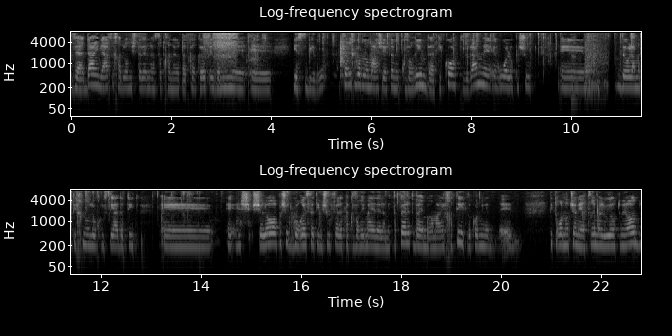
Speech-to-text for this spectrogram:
ועדיין לאף אחד לא משתלם לעשות חניות תת-קרקעיות, יזמים אה, יסבירו. צריך גם לומר שיש לנו קברים ועתיקות, זה גם אירוע לא פשוט כן. בעולם התכנון לאוכלוסייה דתית. שלא פשוט גורסת עם שופל את הקברים האלה, אלא מטפלת בהם ברמה ההלכתית וכל מיני אה, פתרונות שמייצרים עלויות מאוד,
